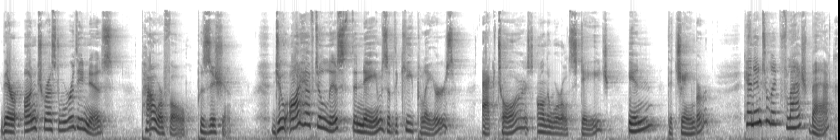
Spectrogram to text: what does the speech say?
their untrustworthiness powerful position. Do I have to list the names of the key players, actors on the world stage, in the chamber? Can intellect flash back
